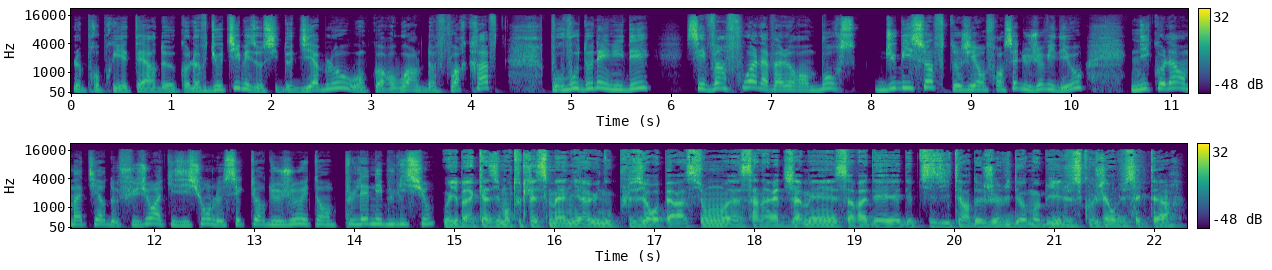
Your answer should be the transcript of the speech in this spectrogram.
le propriétaire de Call of Duty, mais aussi de Diablo ou encore World of Warcraft. Pour vous donner une idée, c'est 20 fois la valeur en bourse d'Ubisoft, le géant français du jeu vidéo. Nicolas, en matière de fusion-acquisition, le secteur du jeu est en pleine ébullition? Oui, bah, quasiment toutes les semaines, il y a une ou plusieurs opérations. Euh, ça n'arrête jamais. Ça va des, des petits éditeurs de jeux vidéo mobiles jusqu'aux géants du secteur.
